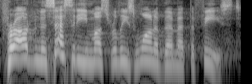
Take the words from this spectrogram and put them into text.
for out of necessity, he must release one of them at the feast.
